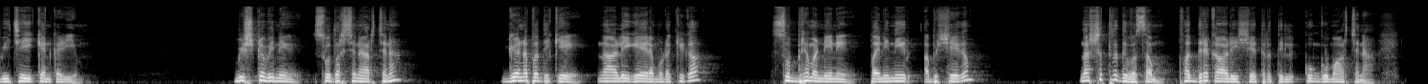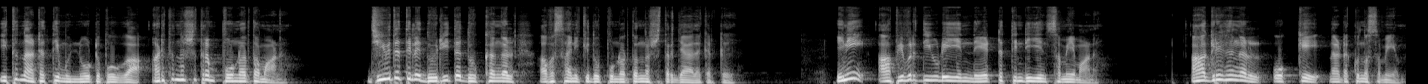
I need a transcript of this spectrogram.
വിജയിക്കാൻ കഴിയും. വിഷ്ണുവിന് സുദർശനാർച്ചന. ഗണപതിക്ക് നാളികേരമുടയ്ക്കുക. സുബ്രഹ്മണ്യന് പനിനീർ അഭിഷേകം. നക്ഷത്ര ദിവസം ഭദ്രകാളി ക്ഷേത്രത്തിൽ കുങ്കുമാർച്ചന. ഇത് നടത്തി മുന്നോട്ട് പോകുക. അടുത്ത നക്ഷത്രം പുണർത്തമാണ് ജീവിതത്തിലെ ദുരിത ദുഃഖങ്ങൾ അവസാനിക്കുന്നു പുണർത്തം നക്ഷത്ര ജാതകർക്ക് ഇനി അഭിവൃദ്ധിയുടെയും നേട്ടത്തിന്റെയും സമയമാണ്. ആഗ്രഹങ്ങൾ ഒക്കെ നടക്കുന്ന സമയം.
